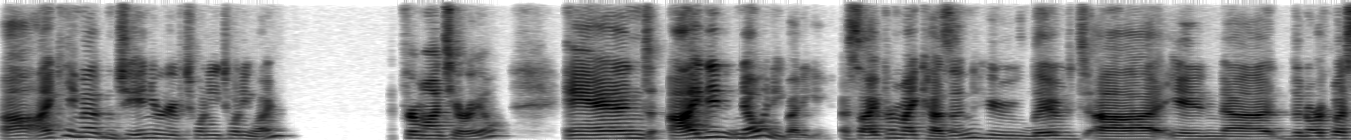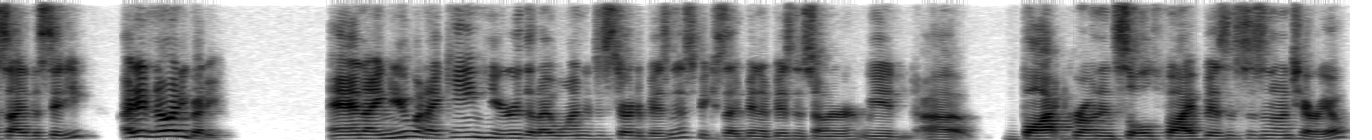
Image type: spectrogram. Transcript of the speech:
Uh, I came out in January of 2021 from Ontario, and I didn't know anybody aside from my cousin who lived uh, in uh, the northwest side of the city. I didn't know anybody. And I knew when I came here that I wanted to start a business because I'd been a business owner. We had uh, bought, grown, and sold five businesses in Ontario.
